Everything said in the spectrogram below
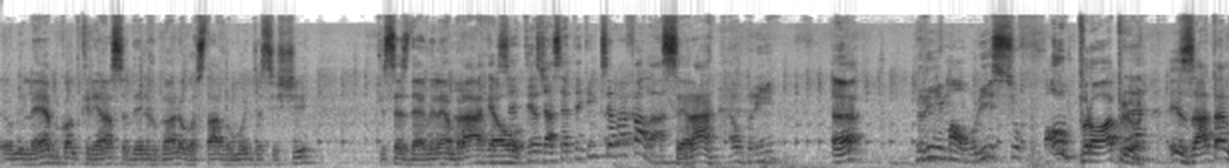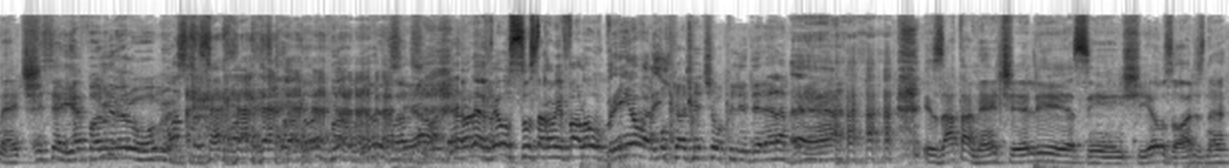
eu me lembro quando criança dele jogando, eu gostava muito de assistir. Que vocês devem lembrar, ah, que é o. certeza, já sei até quem que você vai falar. Será? É o Brim. Hã? Brim Maurício Falco. O próprio, é. exatamente. Esse aí é fã número um, meu. Nossa senhora, Eu levei um susto quando me falou o Brim, eu falei... Porque a gente, o apelido dele era Brim. É, exatamente. Ele, assim, enchia os olhos, né?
